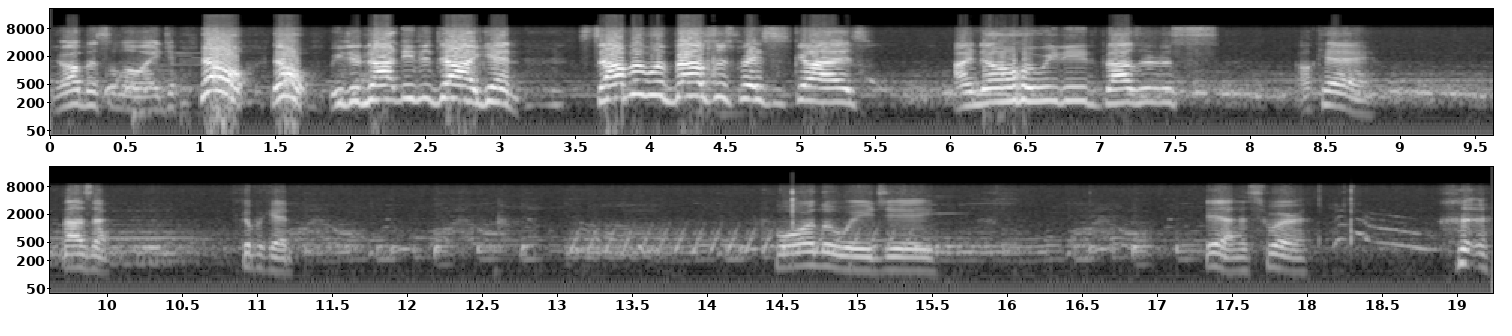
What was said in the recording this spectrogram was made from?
You're all Mr. Low Agent. No! No! We do not need to die again! Stop it with Bowser Spaces, guys! I know we need Bowser to s Okay. Bowser. Koopa Kid. Poor Luigi. Yeah, I swear.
